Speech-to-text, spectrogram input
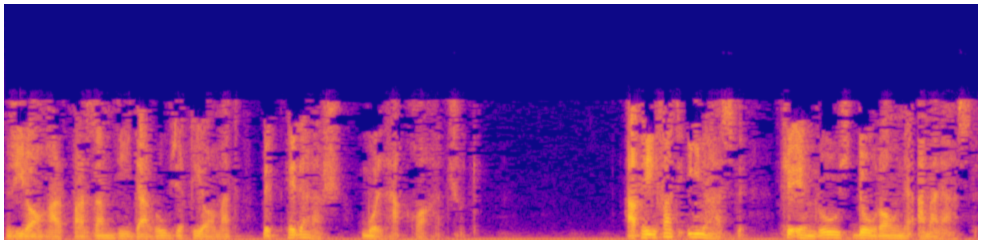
زیرا هر فرزندی در روز قیامت به پدرش ملحق خواهد شد. حقیقت این است که امروز دوران عمل است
